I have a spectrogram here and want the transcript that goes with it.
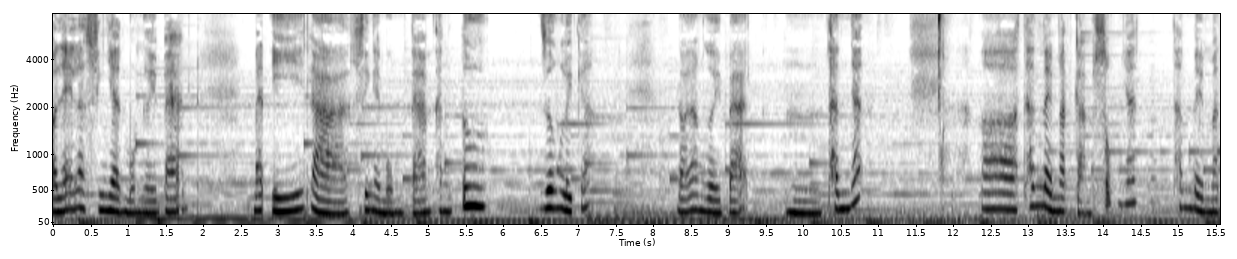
có lẽ là sinh nhật một người bạn. Bạn ý là sinh ngày mùng 8 tháng 4 dương lịch á. Đó là người bạn um, thân nhất. À, thân về mặt cảm xúc nhất thân về mặt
